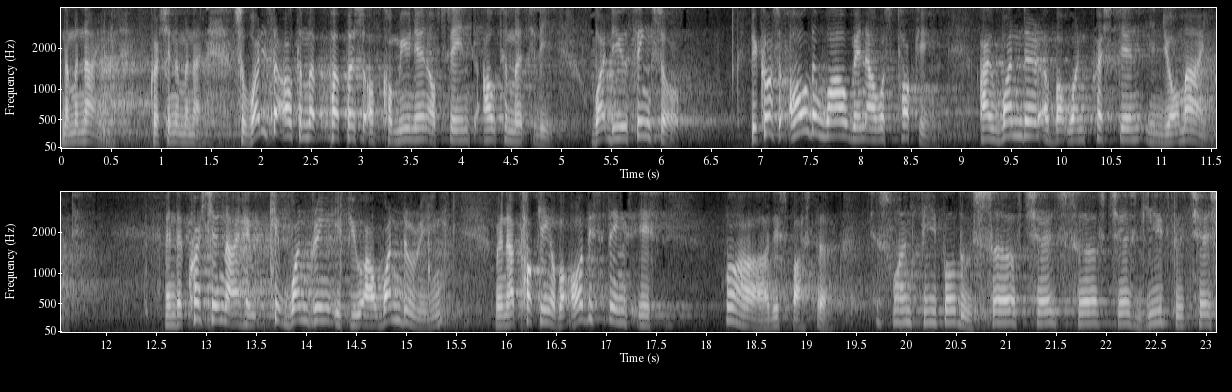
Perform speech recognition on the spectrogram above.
Number nine, question number nine. So, what is the ultimate purpose of communion of saints ultimately? What do you think so? Because all the while when I was talking, I wonder about one question in your mind. And the question I keep wondering if you are wondering when I'm talking about all these things is, wow, this pastor just want people to serve church, serve church, give to church.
